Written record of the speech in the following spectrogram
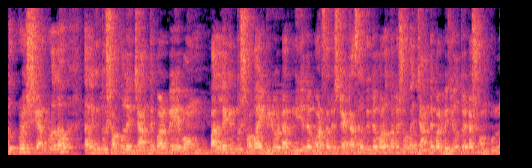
টুক করে শেয়ার করে দাও, তাহলে কিন্তু সকলে জানতে পারবে এবং পারলে কিন্তু সবাই ভিডিওটা নিজেদের হোয়াটসঅ্যাপে স্ট্যাটাসেও দিতে পারো। তাহলে সবাই জানতে পারবে, যেহেতু এটা সম্পূর্ণ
